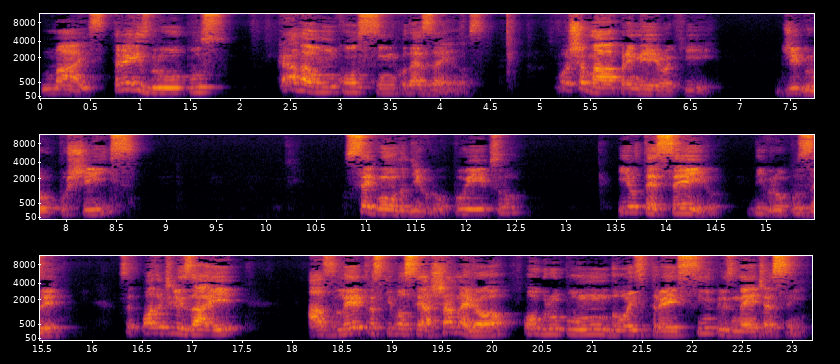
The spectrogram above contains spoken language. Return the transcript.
mais três grupos, cada um com 5 dezenas. Vou chamar primeiro aqui de grupo X segundo de grupo Y e o terceiro de grupo Z. Você pode utilizar aí as letras que você achar melhor, ou grupo 1, 2 e 3, simplesmente assim.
